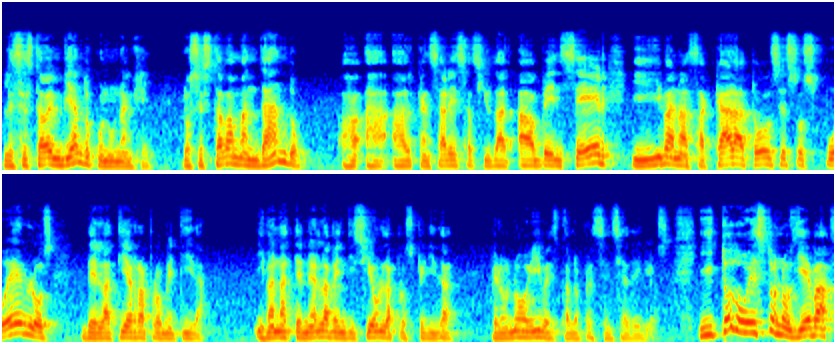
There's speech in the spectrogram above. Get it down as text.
les estaba enviando con un ángel, los estaba mandando a, alcanzar esa ciudad, a vencer y iban a sacar a todos esos pueblos de la tierra prometida. Iban a tener la bendición, la prosperidad, pero no iba a estar la presencia de Dios. Y todo esto nos lleva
